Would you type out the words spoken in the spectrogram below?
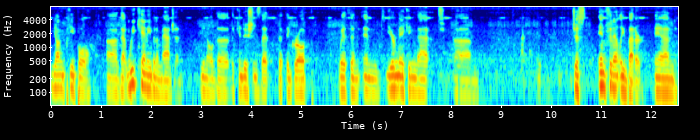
young people uh, that we can't even imagine. You know, the the conditions that that they grow up with, and and you're making that um, just infinitely better. And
